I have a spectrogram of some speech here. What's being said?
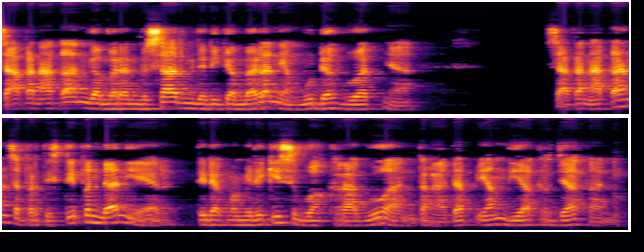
Seakan-akan gambaran besar menjadi gambaran yang mudah buatnya Seakan-akan seperti Stephen Daniel tidak memiliki sebuah keraguan terhadap yang dia kerjakan.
